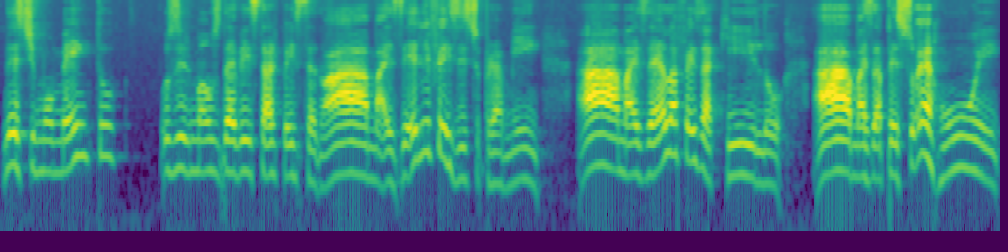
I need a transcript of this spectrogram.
Neste momento, os irmãos devem estar pensando: ah, mas ele fez isso para mim, ah, mas ela fez aquilo, ah, mas a pessoa é ruim,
